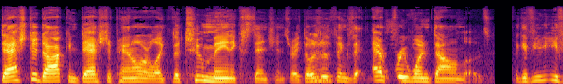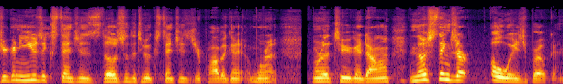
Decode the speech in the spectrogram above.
Dash to Dock and Dash to Panel are like the two main extensions, right? Those are the things that everyone downloads. Like, if you if you're going to use extensions, those are the two extensions you're probably going to one one of the two you're going to download, and those things are always broken.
